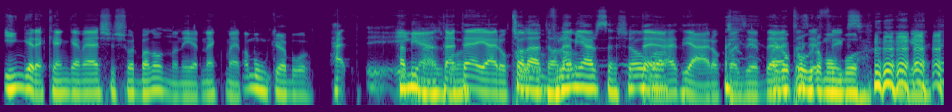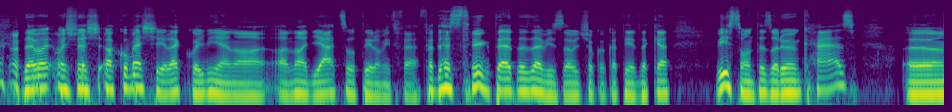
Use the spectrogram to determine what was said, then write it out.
ingerek engem elsősorban onnan érnek, mert... A munkából. Hát, hát igen, tehát eljárok. Családdal nem jársz el sehova? De hát járok azért. De Meg hát a programomból. igen. De most mes, akkor mesélek, hogy milyen a, a nagy játszótér, amit felfedeztünk, tehát ez nem hiszem, hogy sokakat érdekel. Viszont ez a rönkház, ö,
